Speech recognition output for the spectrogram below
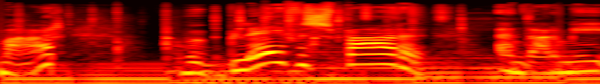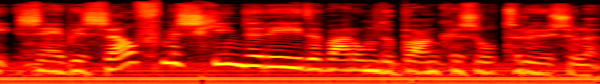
Maar we blijven sparen en daarmee zijn we zelf misschien de reden waarom de banken zo treuzelen.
